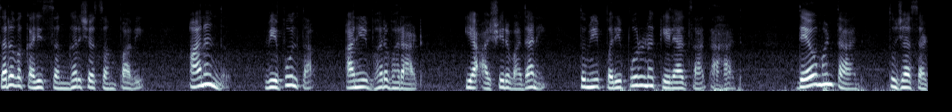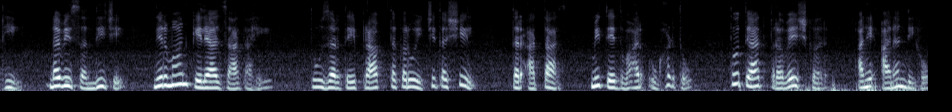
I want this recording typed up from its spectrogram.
सर्व काही संघर्ष संपावे. आनंद विपुलता आणि भरभराट या आशीर्वादाने तुम्ही परिपूर्ण केल्या जात आहात. देव म्हणतात तुझ्यासाठी नवी संधीचे निर्माण केल्या जात आहे. तू जर ते प्राप्त करू इच्छित असशील तर आत्ताच मी ते द्वार उघडतो. तू त्यात प्रवेश कर आणि आनंदी हो.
